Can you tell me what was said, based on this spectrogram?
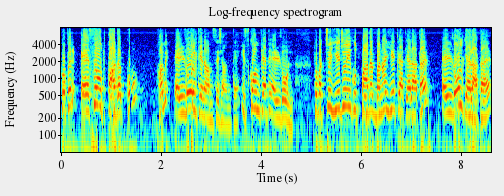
तो फिर ऐसे उत्पादक को हम एल्डोल के नाम से जानते हैं। इसको हम कहते हैं एल्डोल तो बच्चों, ये जो एक उत्पादक बना, ये क्या कहलाता है? एल्डोल कहलाता है,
